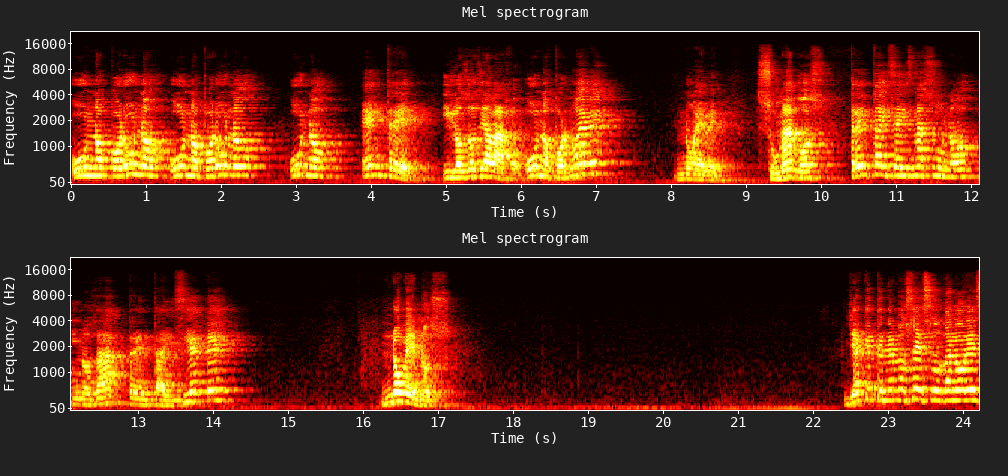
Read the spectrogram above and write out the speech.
1 por 1, 1 por 1, 1 entre. Y los dos de abajo, 1 por 9, 9. Sumamos 36 más 1 y nos da 37 novenos. Ya que tenemos esos valores,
